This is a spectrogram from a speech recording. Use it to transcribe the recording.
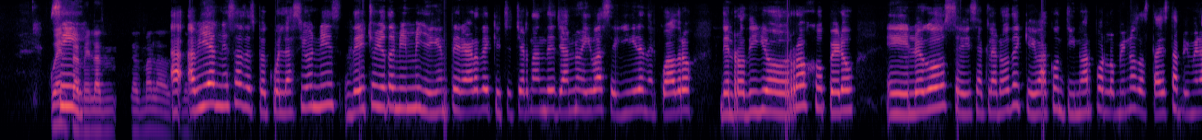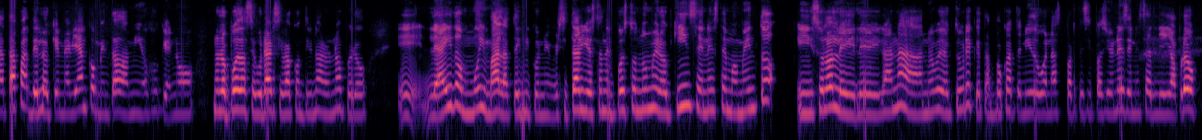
Cuéntame las, malas. habían esas especulaciones. De hecho, yo también me llegué a enterar de que Cheche Hernández ya no iba a seguir en el cuadro del rodillo rojo, pero eh, luego se, se, aclaró de que va a continuar por lo menos hasta esta primera etapa, de lo que me habían comentado a mí, ojo que no, no lo puedo asegurar si va a continuar o no, pero eh, le ha ido muy mal a técnico universitario, está en el puesto número 15 en este momento y solo le, le gana a 9 de octubre, que tampoco ha tenido buenas participaciones en esta Liga Pro.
